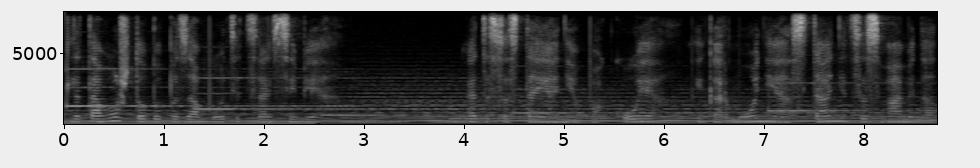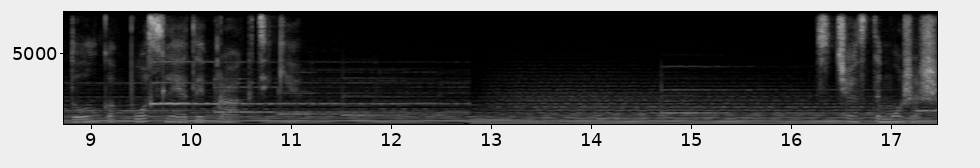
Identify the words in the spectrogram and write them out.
для того, чтобы позаботиться о себе. Это состояние покоя и гармонии останется с вами надолго после этой практики. Ты можешь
